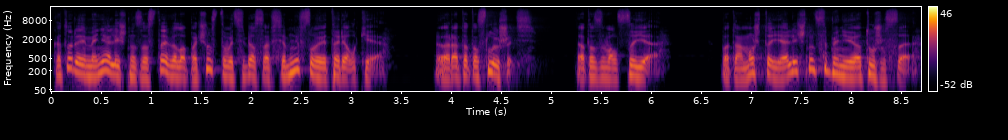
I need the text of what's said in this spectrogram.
которая меня лично заставила почувствовать себя совсем не в своей тарелке. «Рад это слышать», — отозвался я. «Потому что я лично цепенею от ужаса».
